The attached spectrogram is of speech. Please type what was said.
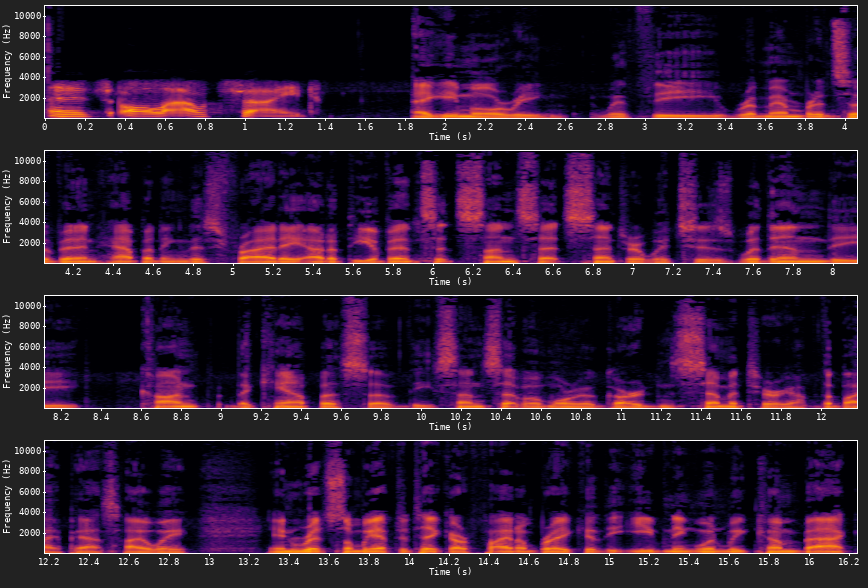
and it's all outside. Aggie Mowry with the Remembrance event happening this Friday out at the Events at Sunset Center, which is within the con- the campus of the Sunset Memorial Garden Cemetery off the Bypass Highway in Richland. We have to take our final break of the evening. When we come back,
